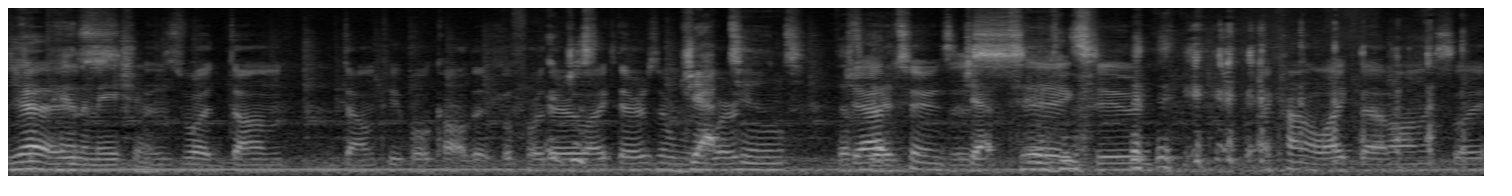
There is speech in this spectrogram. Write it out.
Yeah, is, Japanimation. is what dumb dumb people called it before they were like, "There's a Jap word." tunes. That's Jap good. tunes is Jap sick, tunes. dude. I kind of like that, honestly.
